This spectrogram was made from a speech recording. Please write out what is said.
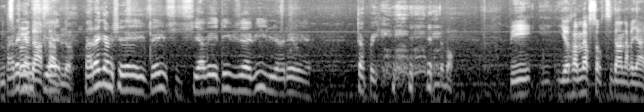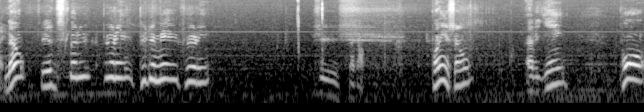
Un petit peu dans ce là Pareil comme s'il avait été vis-à-vis, il aurait topé. C'est bon. Puis, il a jamais ressorti dans l'arrière. Non, il a disparu. Plus rien. Plus de lumière, plus rien. D'accord. Pas un son, rien. Pas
